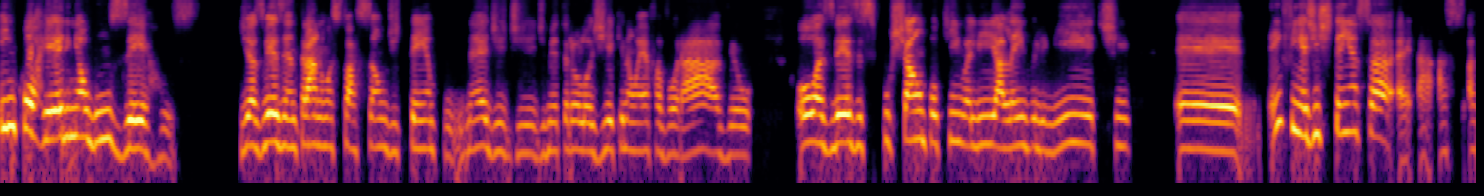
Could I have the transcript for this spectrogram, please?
incorrer em alguns erros, de às vezes entrar numa situação de tempo, né, de, de, de meteorologia que não é favorável, ou às vezes puxar um pouquinho ali além do limite, é, enfim, a gente tem essa eh, a, a,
